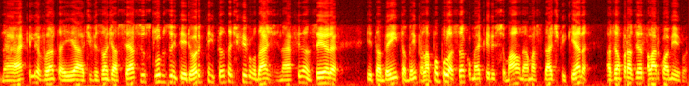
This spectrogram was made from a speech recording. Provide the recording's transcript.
né, que levanta aí a divisão de acesso e os clubes do interior que tem tanta dificuldade né, financeira e também, também pela população, como é que eles mal, né, uma cidade pequena, mas é um prazer falar com o amigo.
